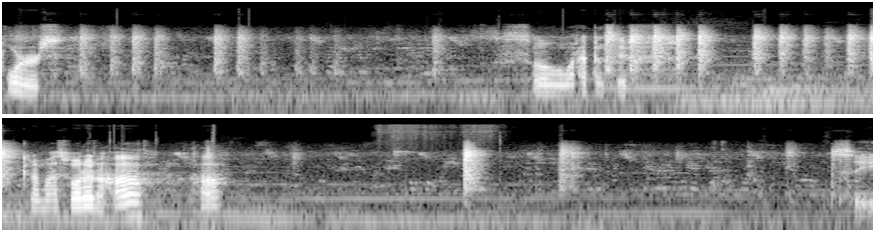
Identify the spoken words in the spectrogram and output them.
Supporters. So what happens if Krama has voted? Uh huh. Uh huh. Let's see.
